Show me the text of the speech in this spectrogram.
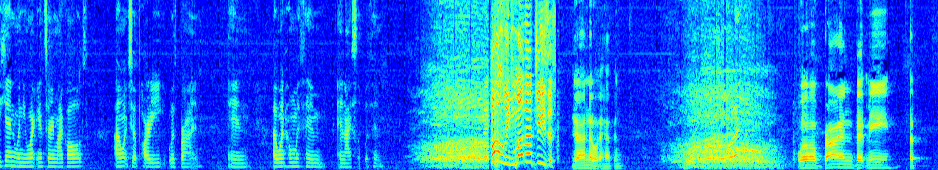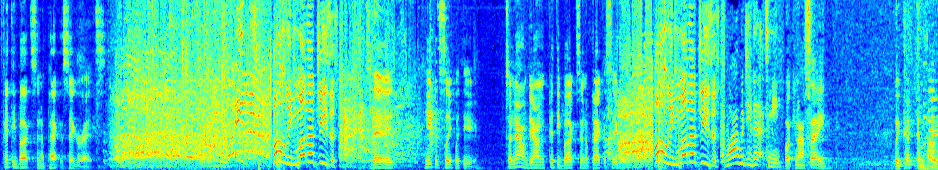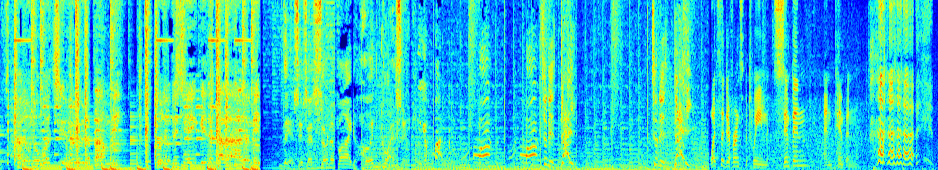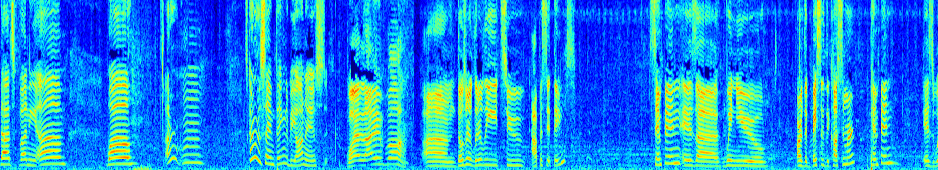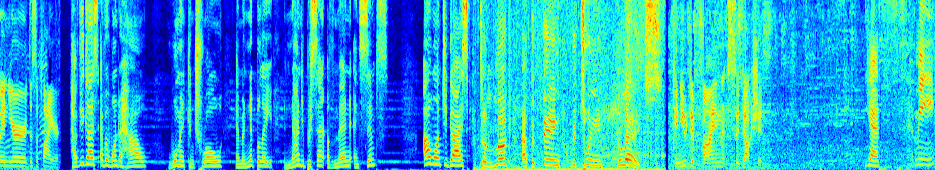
Weekend when you weren't answering my calls, I went to a party with Brian, and I went home with him and I slept with him. Holy Mother of Jesus! Yeah, I know what happened. What? Well, Brian bet me a 50 bucks and a pack of cigarettes What? Holy Mother of Jesus! that he could sleep with you. So now I'm down 50 bucks and a pack of cigarettes. Holy Mother of Jesus! Why would you do that to me? What can I say? We pimped them hoes. I don't know what you heard about me. But a bitch can't get a dollar out of me. This is a certified hood classic. To this day. To this day. What's the difference between simpin' and pimpin'? That's funny. Um, well, I don't. Mm, it's kind of the same thing, to be honest. What life? Um, those are literally two opposite things. Simping is uh, when you are the basically the customer. Pimping is when you're the supplier. Have you guys ever wondered how women control and manipulate 90% of men and simps? I want you guys To look at the thing between her legs. Can you define seduction? Yes, me.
